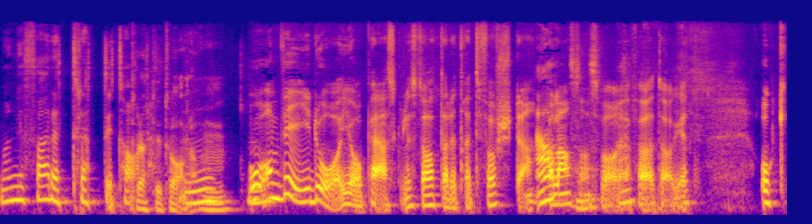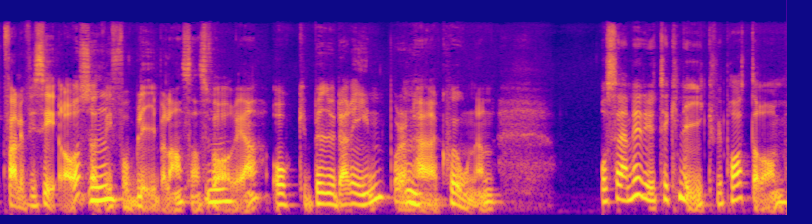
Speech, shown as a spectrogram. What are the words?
Ungefär ett 30-tal. 30-tal, mm. Mm. Och om vi då, jag och Per, skulle starta det 31 ja. balansansvariga mm. företaget och kvalificera oss så att vi får bli balansansvariga mm. och budar in på den här aktionen. Och sen är det ju teknik vi pratar om.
